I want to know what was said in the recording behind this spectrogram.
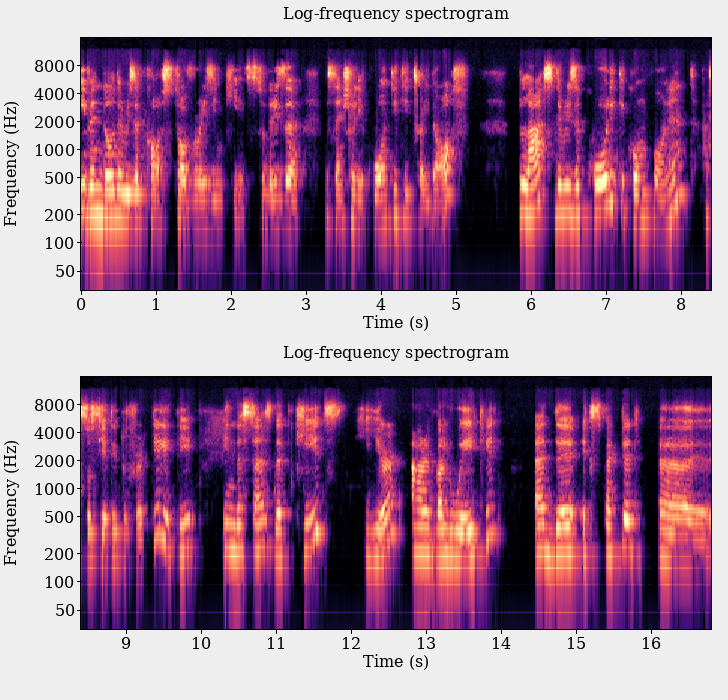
even though there is a cost of raising kids. So there is a essentially a quantity trade-off. Plus, there is a quality component associated to fertility in the sense that kids here are evaluated at the expected uh,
